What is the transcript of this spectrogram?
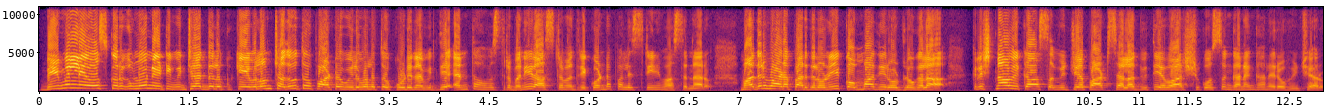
భీమిల్ నియోజకవర్గంలో నేటి విద్యార్థులకు కేవలం చదువుతో పాటు విలువలతో కూడిన విద్య ఎంతో అవసరమని రాష్ట్ర మంత్రి కొండపల్లి శ్రీనివాస్ అన్నారు. మధురవాడ పరిధిలోని కొమ్మాది రోడ్లో గల కృష్ణా వికాస్ విద్యా పాఠశాల ద్వితీయ వార్షికోత్సవం ఘనంగా నిర్వహించారు.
